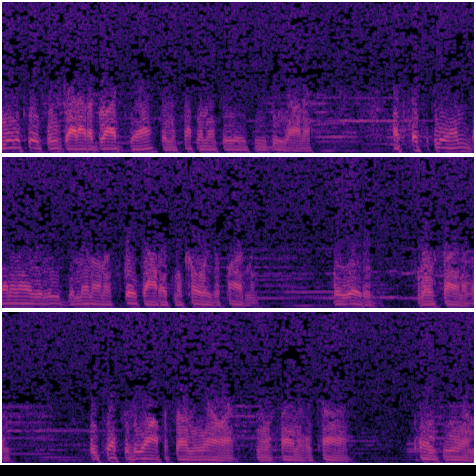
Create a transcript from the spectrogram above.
Communications got out a broadcast and a supplementary APB on it. At 6 p.m., Ben and I relieved the men on a stakeout at Nicoli's apartment. We waited. No sign of him. We checked with the office on the hour. No sign of the car. 10 p.m.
